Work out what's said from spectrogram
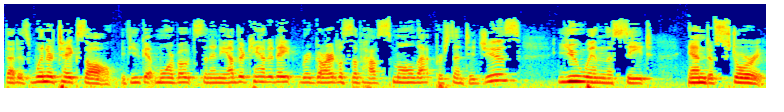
That is winner takes all. If you get more votes than any other candidate, regardless of how small that percentage is, you win the seat. End of story.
